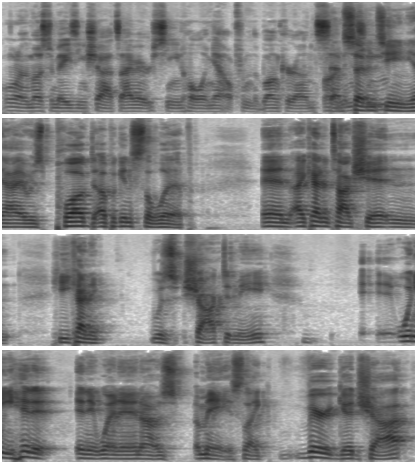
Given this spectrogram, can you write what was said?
one of the most amazing shots I've ever seen holing out from the bunker on 17. On 17, yeah, it was plugged up against the lip. And I kind of talked shit, and he kind of was shocked at me. When he hit it and it went in, I was amazed. Like, very good shot,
